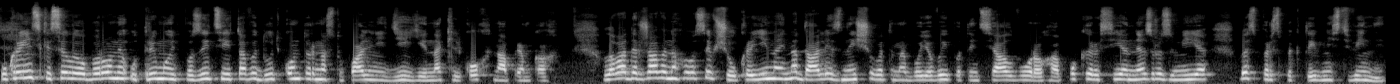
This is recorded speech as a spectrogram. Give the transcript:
Українські сили оборони утримують позиції та ведуть контрнаступальні дії на кількох напрямках. Глава держави наголосив, що Україна й надалі знищуватиме бойовий потенціал ворога, поки Росія не зрозуміє безперспективність війни.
